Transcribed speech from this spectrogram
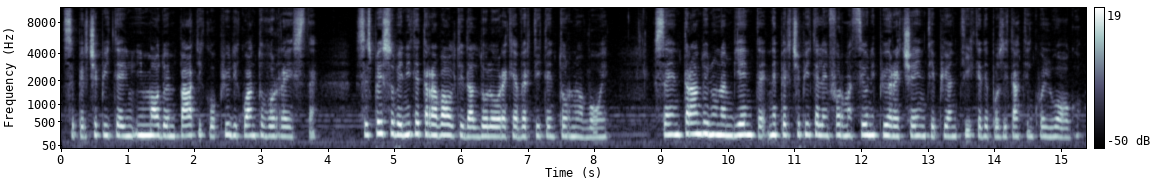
se percepite in modo empatico più di quanto vorreste, se spesso venite travolti dal dolore che avvertite intorno a voi, se entrando in un ambiente ne percepite le informazioni più recenti e più antiche depositate in quel luogo,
